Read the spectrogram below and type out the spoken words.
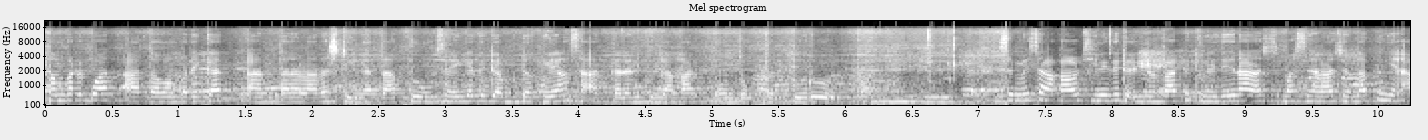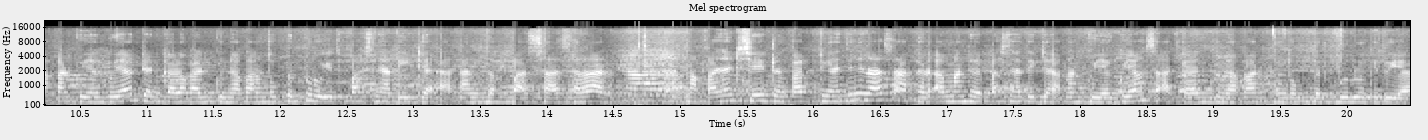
memperkuat atau memperikat antara laras dengan tabung sehingga tidak mudah goyang saat kalian gunakan untuk berburu. Semisal kalau di sini tidak dilengkapi dengan cincin laras pastinya laras dan tabungnya akan goyang-goyang dan kalau kalian gunakan untuk berburu itu pastinya tidak akan tepat sasaran. Makanya di sini dilengkapi dengan cincin laras agar aman dan pastinya tidak akan goyang-goyang saat kalian gunakan untuk berburu gitu ya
